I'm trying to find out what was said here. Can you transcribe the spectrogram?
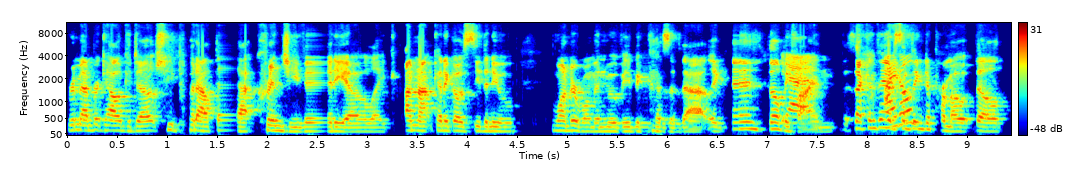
remember Gal Gadot she put out that, that cringy video like I'm not going to go see the new Wonder Woman movie because of that like eh, they'll be fine the second they I have something to promote they'll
